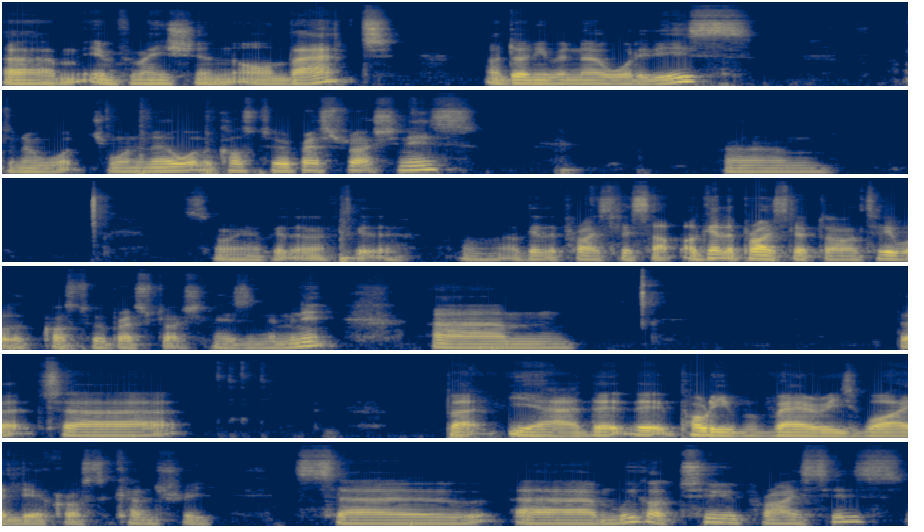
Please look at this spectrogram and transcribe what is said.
um, information on that. I don't even know what it is. I don't know what do you want to know what the cost of a breast reduction is. Um, sorry, I've got the, I'll get the I'll get the price list up. I'll get the price list. Up. I'll tell you what the cost of a breast reduction is in a minute. Um, but uh, but yeah, it probably varies widely across the country. So um, we got two prices.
